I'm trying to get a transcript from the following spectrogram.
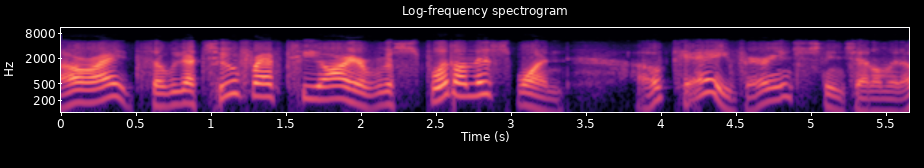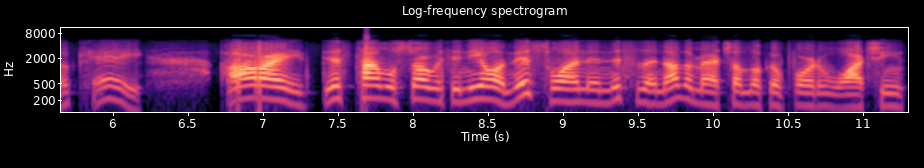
All right, so we got two for FTR here. We're split on this one. Okay, very interesting, gentlemen. Okay. All right, this time we'll start with Neil on this one, and this is another match I'm looking forward to watching.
